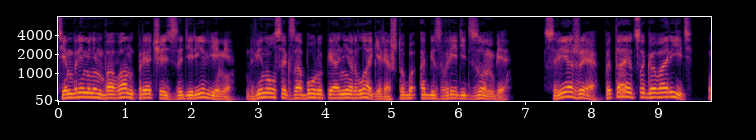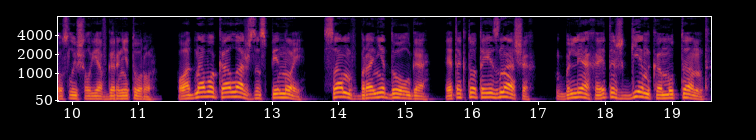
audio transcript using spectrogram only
Тем временем Вован, прячась за деревьями, двинулся к забору пионер-лагеря, чтобы обезвредить зомби. «Свежие, пытаются говорить», — услышал я в гарнитуру. «У одного калаш за спиной, сам в броне долго, это кто-то из наших, «Бляха, это ж Генка-мутант!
